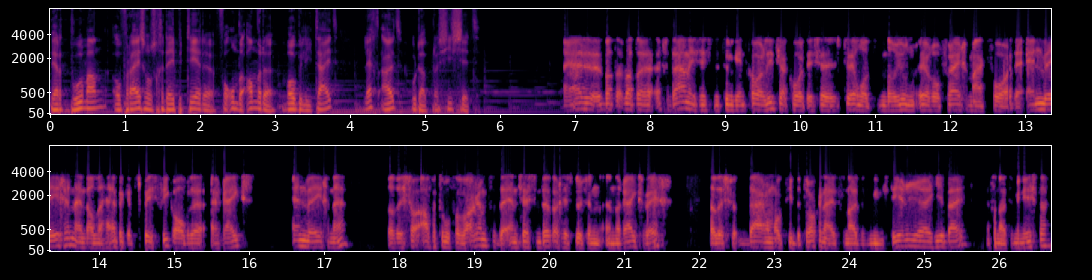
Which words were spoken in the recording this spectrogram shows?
Bert Boerman, Overijssels gedeputeerde voor onder andere mobiliteit, legt uit hoe dat precies zit. Nou ja, wat, wat, er gedaan is, is natuurlijk in het coalitieakkoord is, eh, is 200 miljoen euro vrijgemaakt voor de N-wegen. En dan heb ik het specifiek over de Rijks-N-wegen. Dat is zo af en toe verwarrend. De N36 is dus een, een Rijksweg. Dat is daarom ook die betrokkenheid vanuit het ministerie eh, hierbij. En vanuit de minister.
